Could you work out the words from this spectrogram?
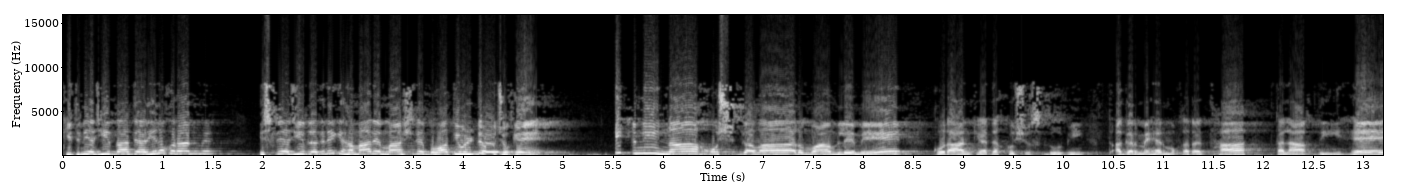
کتنی عجیب باتیں آ رہی ہے نا قرآن میں؟ اس لیے عجیب لگ رہی کہ ہمارے معاشرے بہت ہی الٹے ہو چکے ہیں۔ اتنی ناخوشگوار معاملے میں قرآن کہتا ہے خوش اسلوبی۔ تو اگر مہر مقرر تھا، طلاق دی ہے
